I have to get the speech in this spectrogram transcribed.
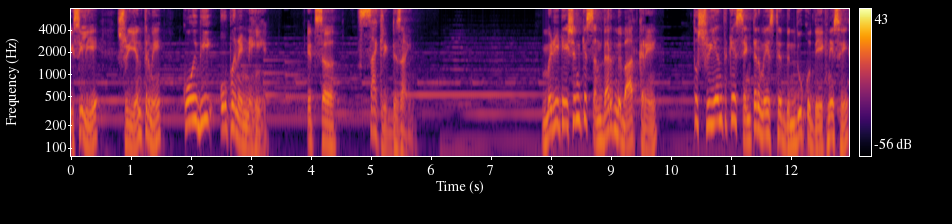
इसीलिए श्री यंत्र में कोई भी ओपन एंड नहीं है। It's a cyclic design meditation के संदर्भ में बात करें तो श्रीयंत्र के सेंटर में स्थित बिंदु को देखने से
